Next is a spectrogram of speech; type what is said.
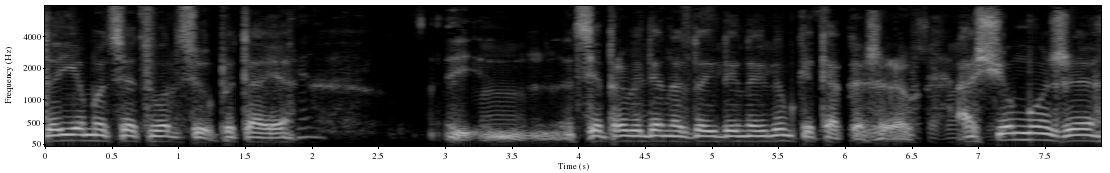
даємо це творцю, питає. Це приведе нас до єдиної думки, так каже Рав. А що може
